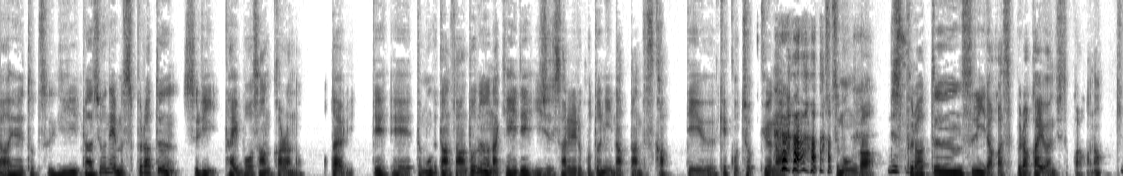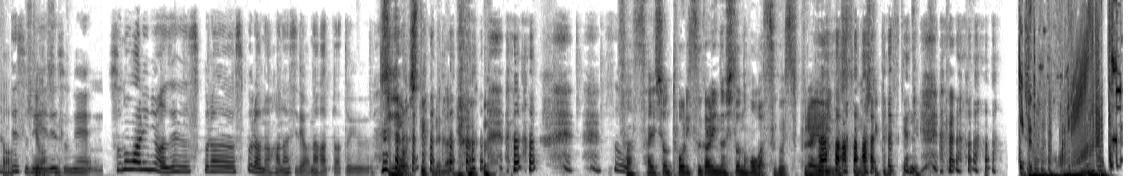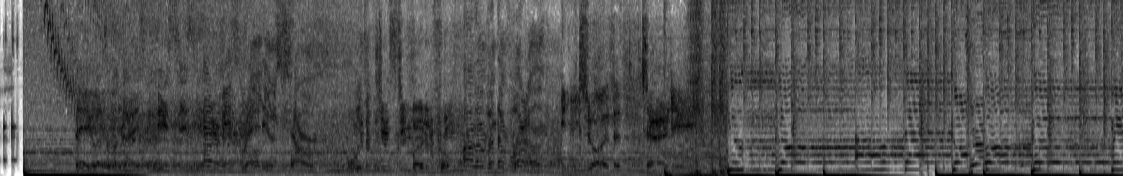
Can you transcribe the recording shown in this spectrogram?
じゃあ、えっ、と、次、ラジオネームスプラトゥーン3待望さんからのお便り。で、えっ、と、モグタンさんはどのような経緯で移住されることになったんですかっていう結構直球な 質問が、ですスプラトゥーン3だかスプラ会話の人からかな？来た。ですね、来てますですね。その割には全然スプラ、スプラの話ではなかったという。知恵をしてくれない。そうさ。最初通りすがりの人の方がすごいスプラ寄りの質問してくれて 確かに。Show with a guest invited from all over the world. Enjoy the journey. You know that go go go me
